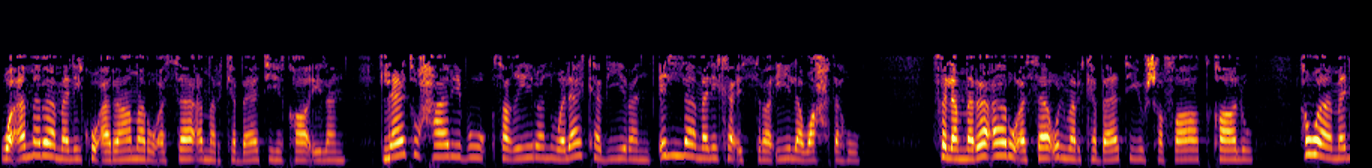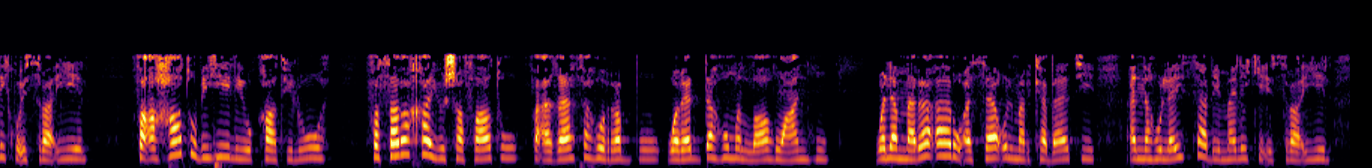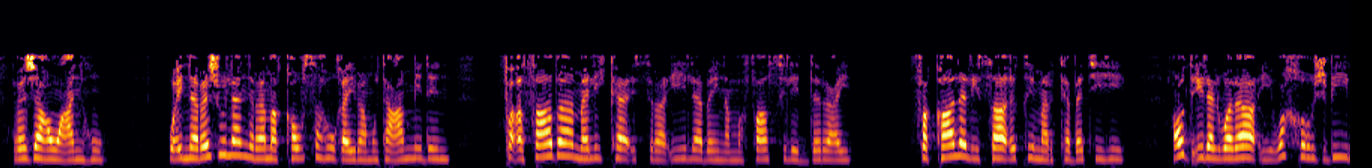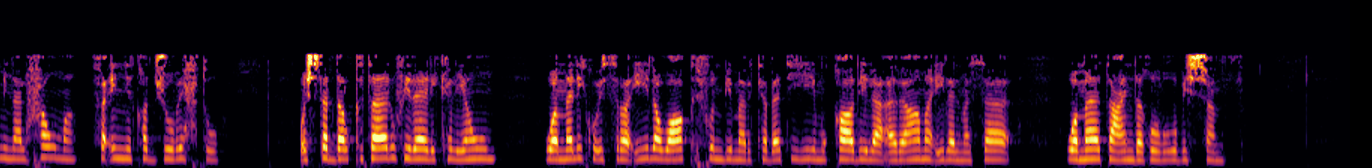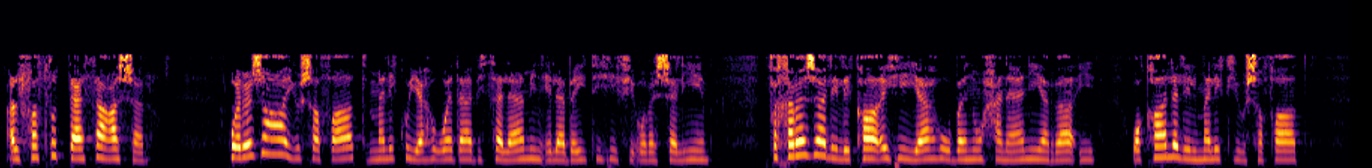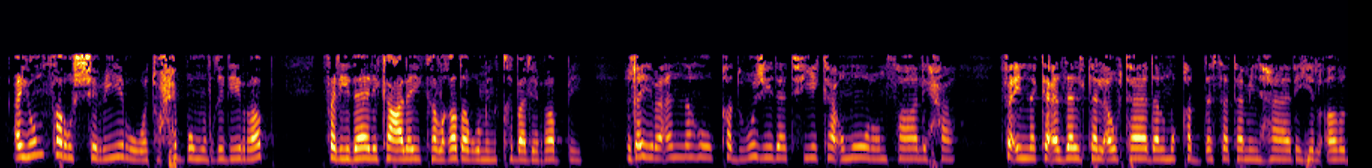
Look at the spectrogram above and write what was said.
وأمر ملك أرام رؤساء مركباته قائلا لا تحاربوا صغيرا ولا كبيرا إلا ملك إسرائيل وحده. فلما رأى رؤساء المركبات يشفاط قالوا هو ملك إسرائيل. فأحاطوا به ليقاتلوه فصرخ يشفاط فأغاثه الرب وردهم الله عنه. ولما رأى رؤساء المركبات أنه ليس بملك إسرائيل رجعوا عنه. وإن رجلا رمى قوسه غير متعمد فأصاب ملك إسرائيل بين مفاصل الدرع فقال لسائق مركبته عد إلى الوراء واخرج بي من الحومه فإني قد جرحت. واشتد القتال في ذلك اليوم وملك إسرائيل واقف بمركبته مقابل أرام إلى المساء ومات عند غروب الشمس. الفصل التاسع عشر. ورجع يوشافاط ملك يهوذا بسلام إلى بيته في أورشليم فخرج للقائه ياهو بنو حناني الرائي وقال للملك يوشافاط أينصر الشرير وتحب مبغضي الرب؟ فلذلك عليك الغضب من قبل الرب غير أنه قد وجدت فيك أمور صالحة فإنك أزلت الأوتاد المقدسة من هذه الأرض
